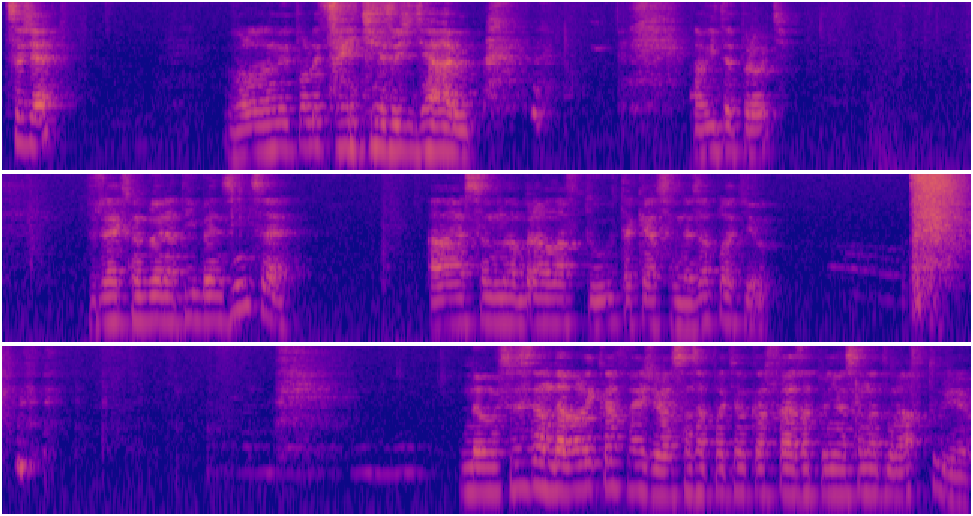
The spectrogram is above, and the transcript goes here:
Cože? Volali mi policajti ze Žďáru. A víte proč? Protože jak jsme byli na té benzínce a já jsem nabral naftu, tak já jsem nezaplatil. No, my jsme si tam dávali kafe, že jo, já jsem zaplatil kafe a zaplnil jsem na tu naftu, že jo.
